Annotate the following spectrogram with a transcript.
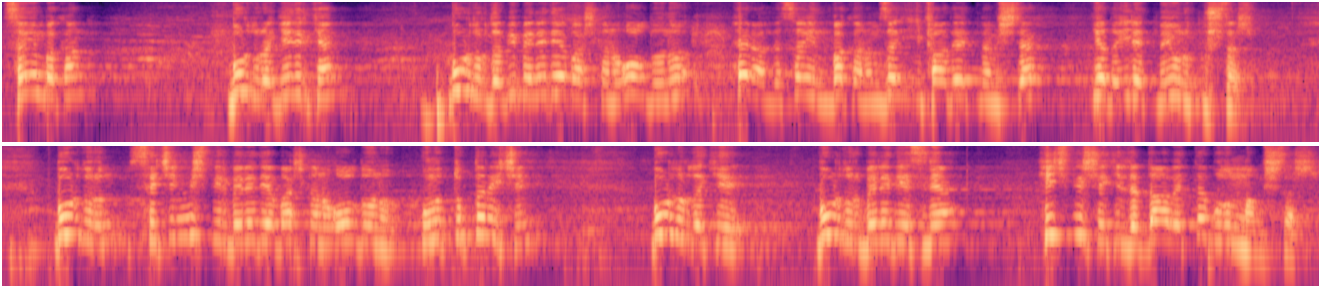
Sayın Bakan Burdur'a gelirken Burdur'da bir belediye başkanı olduğunu herhalde Sayın Bakanımıza ifade etmemişler ya da iletmeyi unutmuşlar. Burdur'un seçilmiş bir belediye başkanı olduğunu unuttukları için Burdur'daki Burdur Belediyesi'ne hiçbir şekilde davette bulunmamışlar.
